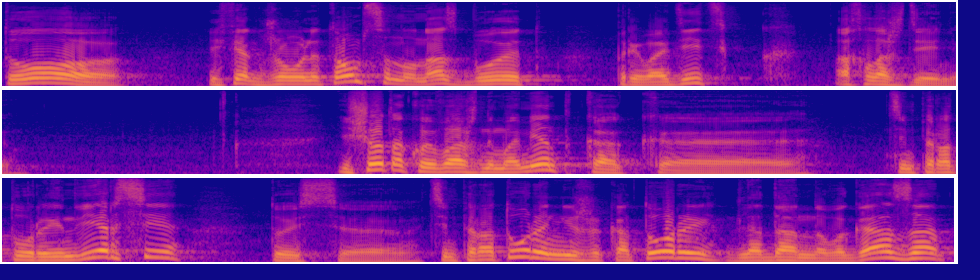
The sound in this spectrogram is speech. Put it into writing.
то эффект Джоуля-Томпсона у нас будет приводить к охлаждению. Еще такой важный момент, как э, температура инверсии, то есть э, температура, ниже которой для данного газа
